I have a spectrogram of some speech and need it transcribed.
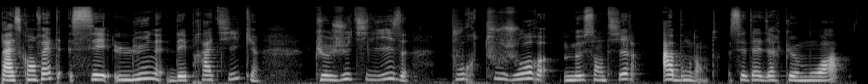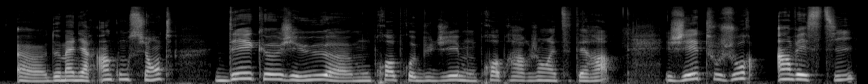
Parce qu'en fait, c'est l'une des pratiques que j'utilise pour toujours me sentir abondante. C'est-à-dire que moi, euh, de manière inconsciente, dès que j'ai eu euh, mon propre budget, mon propre argent, etc., j'ai toujours investi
